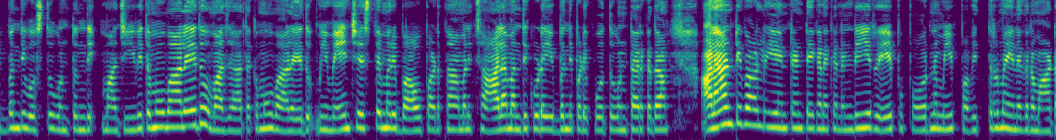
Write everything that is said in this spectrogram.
ఇబ్బంది వస్తూ ఉంటుంది? మా జీవితము బాగాలేదు మా జాతకము బాగాలేదు మేమేం చేస్తే మరి బాగుపడతామని చాలా మంది కూడా ఇబ్బంది పడిపోతూ ఉంటారు కదా. అలాంటి వాళ్ళు ఏంటంటే కనుకనండి రేపు పౌర్ణమి పవి పవిత్రమైనదనమాట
